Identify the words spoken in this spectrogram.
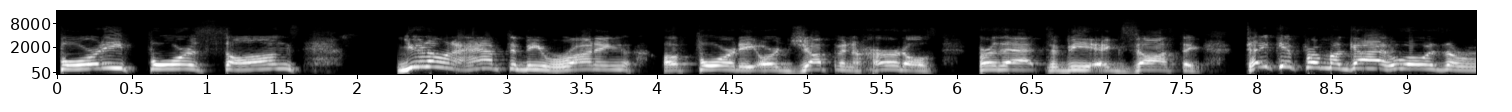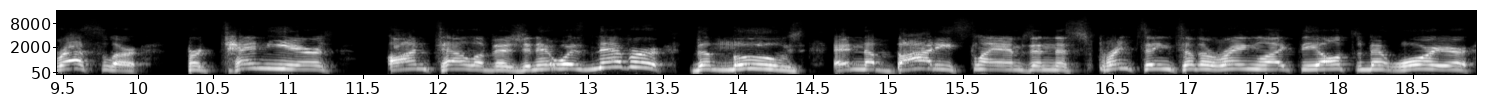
44 songs. You don't have to be running a 40 or jumping hurdles for that to be exhausting. Take it from a guy who was a wrestler for 10 years on television. It was never the moves and the body slams and the sprinting to the ring like the Ultimate Warrior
